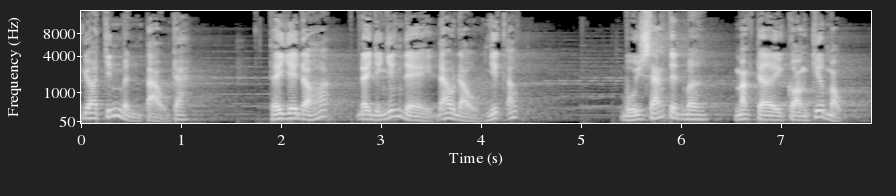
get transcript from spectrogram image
do chính mình tạo ra. Thế giới đó đầy những vấn đề đau đầu nhức óc. Buổi sáng tinh mơ, mặt trời còn chưa mọc,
